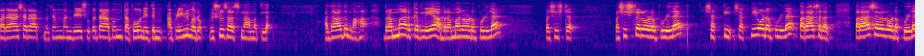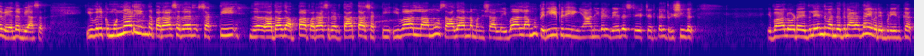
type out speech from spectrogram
பராசராத்மஜம் வந்தே சுகதாபம் தபோநிதிம் அப்படின்னு வரும் விஷ்ணு சஹஸ்ரநாமத்துல அதாவது மகா பிரம்மா இருக்கிற இல்லையா? பிரம்மரோட புள்ள வசிஷ்டர். வசிஷ்டரோட புள்ள சக்தி சக்தியோட புள்ள பராசரர். பராசரரோட புள்ள வேதவியாசர். இவருக்கு முன்னாடி இருந்த பராசரர் சக்தி இந்த- அதாவது அப்பா பராசரர் தாத்தா சக்தி இவா எல்லாமும் சாதாரண மனுஷா இல்லை இவா எல்லாமும் பெரிய பெரிய ஞானிகள் வேத சிரேஷ்டர்கள் ரிஷிகள். இவாளோட இதுலேருந்து வந்ததுனால தான் இவர் இப்படி இருக்கார்.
